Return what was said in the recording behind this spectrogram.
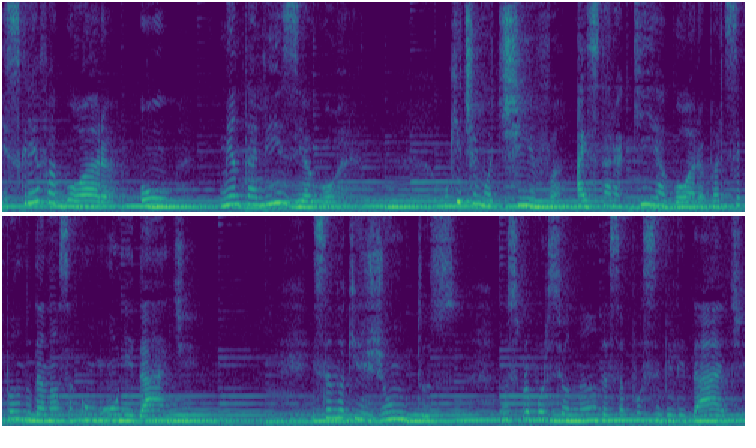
Escreva agora ou mentalize agora. O que te motiva a estar aqui agora, participando da nossa comunidade? Estando aqui juntos, nos proporcionando essa possibilidade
